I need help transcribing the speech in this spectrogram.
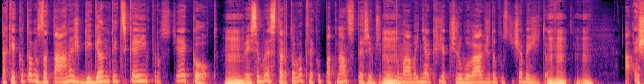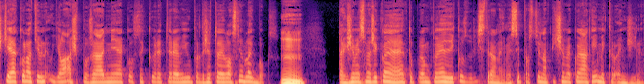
Tak jako tam zatáhneš gigantický prostě kód, mm. který se bude startovat jako 15 vteřin, přitom mm. to má být nějak jak šrubovák, že to pustíš a běží to. Mm-hmm a ještě jako na tím neuděláš pořádně jako security review, protože to je vlastně black box. Mm. Takže my jsme řekli, ne, to půjdeme úplně jako z druhé strany. My si prostě napíšeme jako nějaký mikroengine,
